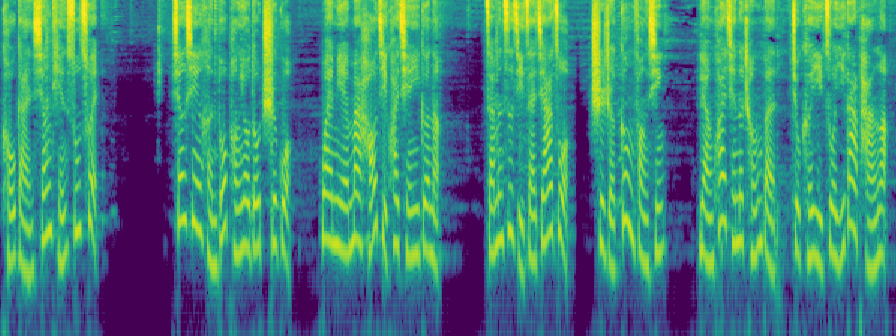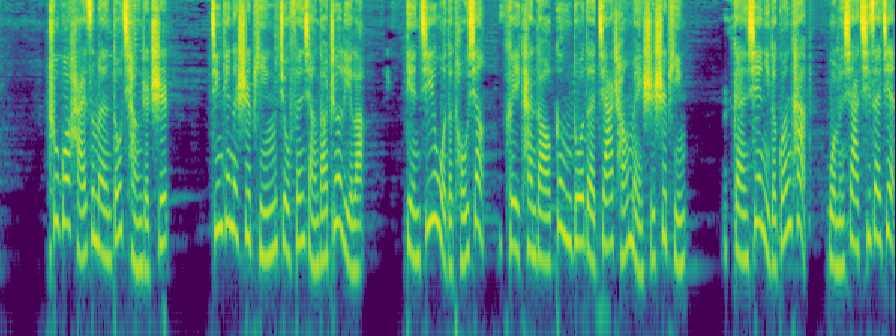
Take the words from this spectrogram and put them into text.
口感香甜酥脆，相信很多朋友都吃过，外面卖好几块钱一个呢，咱们自己在家做。吃着更放心，两块钱的成本就可以做一大盘了。出国孩子们都抢着吃。今天的视频就分享到这里了，点击我的头像可以看到更多的家常美食视频。感谢你的观看，我们下期再见。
